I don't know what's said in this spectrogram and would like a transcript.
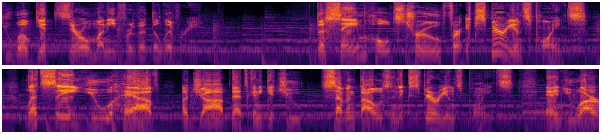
you will get zero money for the delivery. The same holds true for experience points. Let's say you have a job that's going to get you 7,000 experience points, and you are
